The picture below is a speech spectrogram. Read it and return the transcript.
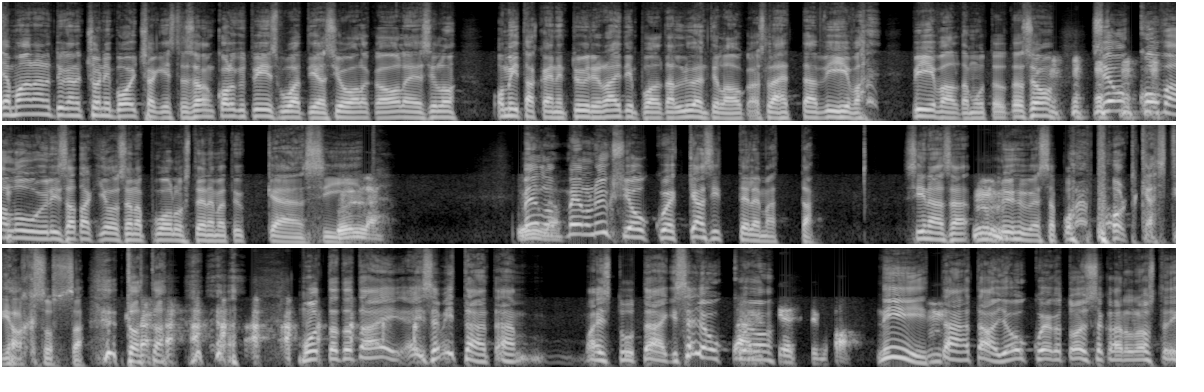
ja mä oon aina tykännyt Johnny Boychakista. Se on 35-vuotias jo alkaa olla ja silloin omitakainen tyyli raitin puolelta lyöntilaukaus lähettää viiva, viivalta, mutta tota, se, on, se on kova luu yli 100 kilosena puolustajana, mä tykkään siitä. Kyllä, Meillä on, meillä on yksi joukkue käsittelemättä sinänsä mm. lyhyessä podcast-jaksossa. Tota, mutta tota, ei, ei se mitään, tähän maistuu tämäkin. Se joukkue on... Niin, mm. tämä, on joukkue, joka toisessa kaudella nosteli,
